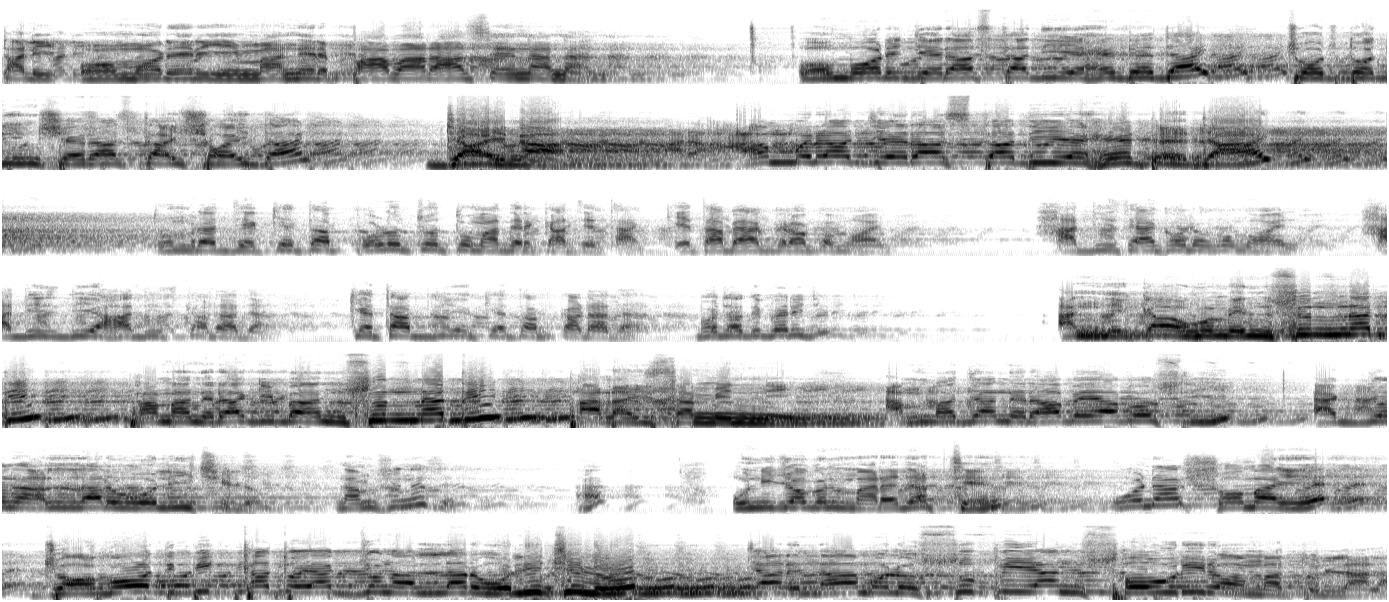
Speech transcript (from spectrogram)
তাহলে ওমরের ইমানের পাওয়ার আসে না না? ওমর যে রাস্তা দিয়ে হেঁটে যায়, চোদ্দ দিন সে রাস্তায় শয়তান যায় না। আর আমরা যে রাস্তা দিয়ে হেঁটে যাই, তোমরা যে কেতাব পড়েছো তোমাদের কাছে থাক। কেতাব একরকম হয়, হাদিস একরকম হয় না। হাদিস দিয়ে হাদিস কাটা যায়। কেতাব দিয়ে কেতাব কাটা যায় বোঝাতে পেরেছি? রাগিবান মিন্নি। বসরি একজন আল্লাহর ওলি ছিল। নাম শুনেছে হ্যাঁ? উনি যখন মারা যাচ্ছেন, ওনার সময়ে জগৎ বিখ্যাত একজন আল্লাহর ওলি ছিল, যার নাম হলো সুফিয়ান সৌরি রহমাতুল্লাহ।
